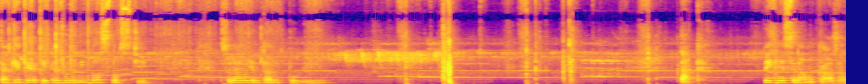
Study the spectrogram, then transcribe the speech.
Tak, jaké, jaké bude mít vlastnosti? Co nám o něm Tarot poví? Tak, pěkně se nám ukázal.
